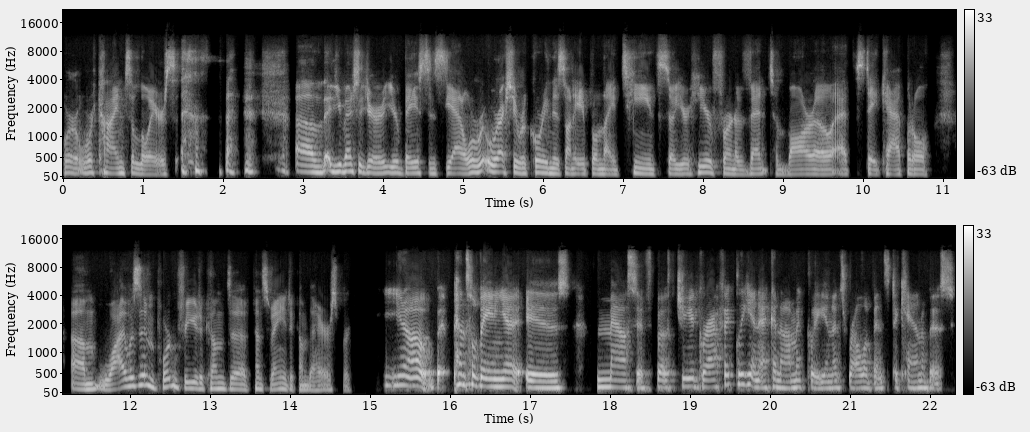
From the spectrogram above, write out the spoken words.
we're we're kind to lawyers. um, and you mentioned you're you're based in Seattle. We're, we're actually recording this on April 19th, so you're here for an event tomorrow at the state capitol. Um, why was it important for you to come to Pennsylvania to come to Harrisburg? You know, Pennsylvania is massive, both geographically and economically, in its relevance to cannabis.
